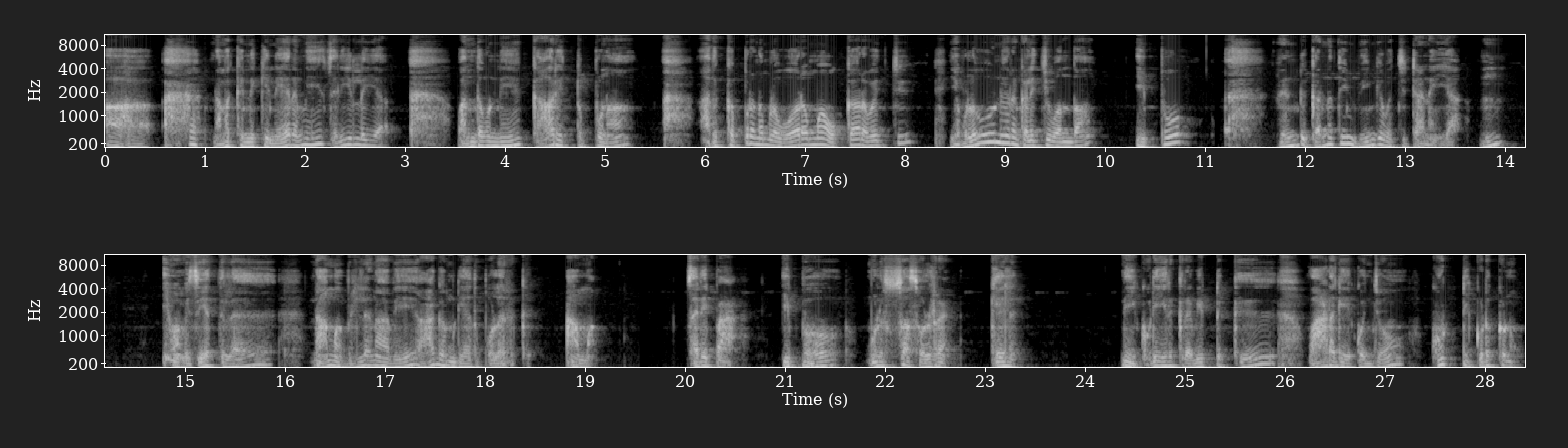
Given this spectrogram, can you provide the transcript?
ஆஹா நமக்கு இன்னைக்கு நேரமே சரியில்லையா? வந்தவொடனே காரி துப்புனா அதுக்கப்புறம் நம்மளை ஓரமாக உட்கார வச்சு எவ்வளோ நேரம் கழித்து வந்தான்? இப்போ ரெண்டு கண்ணத்தையும் வீங்க வச்சுட்டானே ஐயா. ம்? இவன் விஷயத்தில் நாம் வில்லனாவே ஆக முடியாது போல இருக்கு. ஆமாம் சரிப்பா இப்போது முழுசாக சொல்கிறேன் கேளு. நீ குடியிருக்கிற வீட்டுக்கு வாடகையை கொஞ்சம் கூட்டி கொடுக்கணும்.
